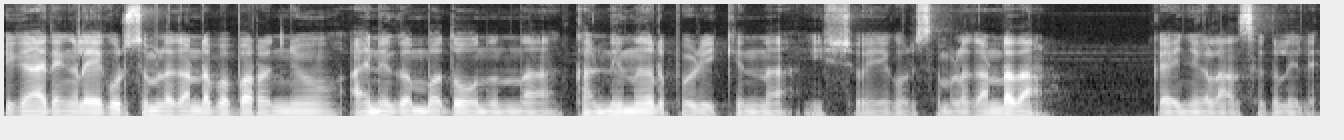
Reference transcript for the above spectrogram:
വികാരങ്ങളെക്കുറിച്ച് നമ്മൾ കണ്ടപ്പോൾ പറഞ്ഞു അനുകമ്പ തോന്നുന്ന കണ്ണിനീർ പൊഴിക്കുന്ന ഈശോയെക്കുറിച്ച് നമ്മൾ കണ്ടതാണ് കഴിഞ്ഞ ക്ലാസ്സുകളിൽ.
